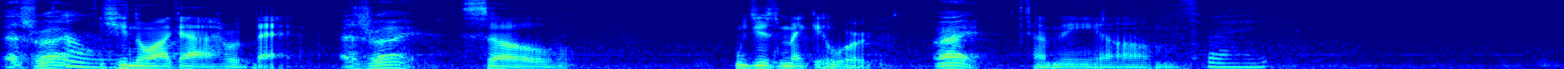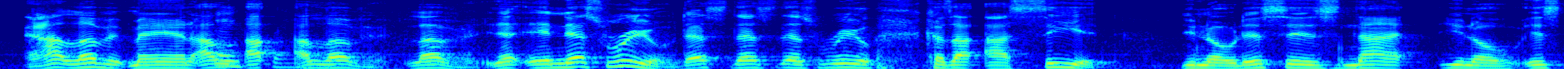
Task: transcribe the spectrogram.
That's right. Oh. She know I got her back. That's right. So we just make it work. Right. I mean, um, That's right. And I love it, man. I, Thanks, I. I love it, love it, and that's real. That's that's that's real because I, I see it. You know, this is not. You know, it's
